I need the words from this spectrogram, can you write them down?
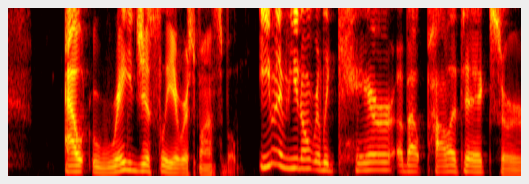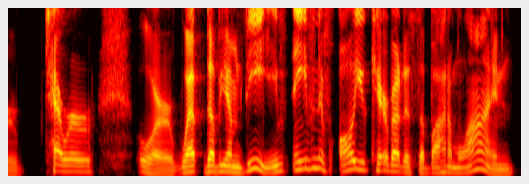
outrageously irresponsible. Even if you don't really care about politics or terror or WMD, even if all you care about is the bottom line,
